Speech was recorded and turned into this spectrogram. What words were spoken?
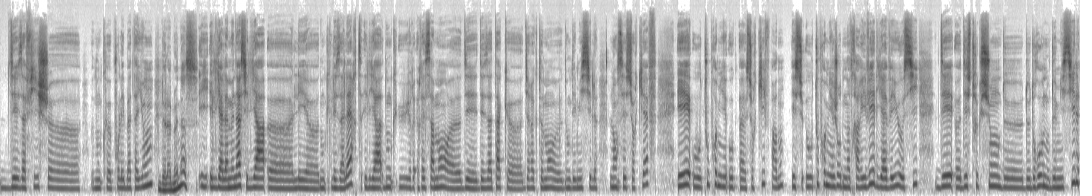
des affiches euh, donc, euh, pour les bataillons. De la menace il, y a la menace, il y a euh, les, donc, les alertes, il y a donc eu récemment des, attaques directement, donc des missiles lancés sur Kiev. Et au tout premier, sur Kiev, pardon, et au tout premier jour de notre arrivée, il y avait eu aussi des destructions de, drones ou de missiles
